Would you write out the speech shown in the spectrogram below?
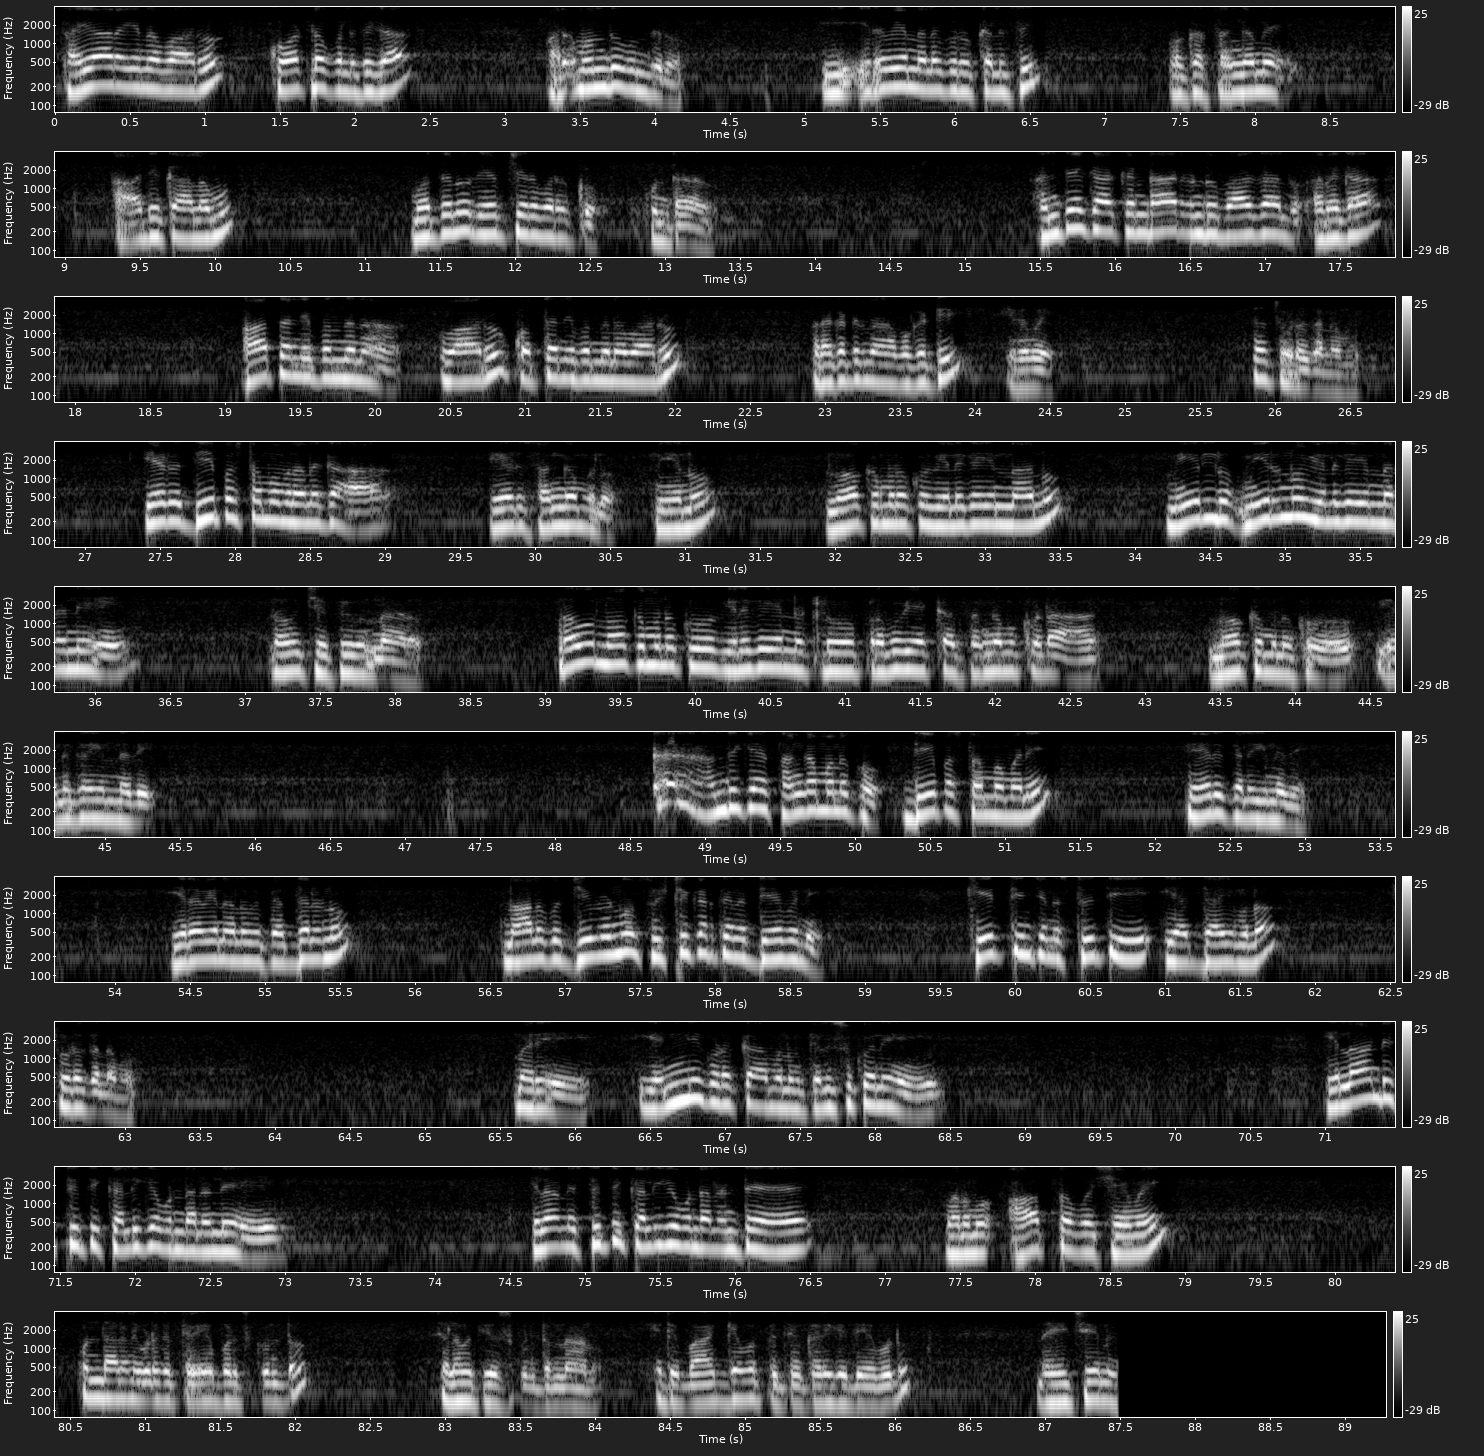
తయారైన వారు కోట్ల కొలదిగా పరమందు ఉందరు. ఈ ఇరవై నలుగురు కలిసి ఒక సంఘమే ఆది కాలము మొదలు రేప్చేరు వరకు ఉంటారు. అంతేకాకుండా రెండు భాగాలు అనగా పాత నిబంధన వారు కొత్త నిబంధన వారు ప్రకటన ఒకటి ఇరవై. చూడగలము. ఏడు దీపస్తంభములు అనగా ఏడు సంఘములు. నేను లోకమునకు వెలుగై ఉన్నాను. మీరు మీరును వెలుగై ఉన్నారని ప్రభు చెప్పి ఉన్నారు. ప్రభు లోకమునకు వెలుగై ఉన్నట్లు ప్రభు యొక్క సంఘము కూడా లోకమునకు వెలుగై ఉన్నది. అందుకే సంగమునకు దీపస్తంభం అని పేరు కలిగినది. ఇరవై నలుగురు పెద్దలను నాలుగు జీవులను సృష్టికర్తైన దేవుని కీర్తించిన స్థుతి ఈ అధ్యాయంలో చూడగలము. మరి ఇవన్నీ కూడా మనం తెలుసుకొని ఇలాంటి స్థితి కలిగి ఉండాలని ఇలాంటి స్థితి కలిగి ఉండాలంటే మనము ఆత్మవశ్యమై ఉండాలని కూడా తెలియపరుచుకుంటూ సెలవు తీసుకుంటున్నాను. ఇటు భాగ్యము ప్రతి ఒక్కరికి దేవుడు దయచేయను.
